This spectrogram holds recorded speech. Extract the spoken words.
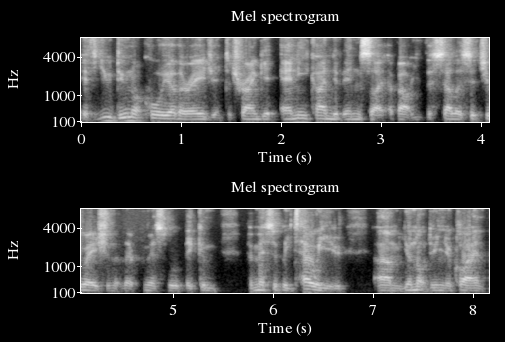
If you do not call the other agent to try and get any kind of insight about the seller situation that they're permissible, they can permissibly tell you, um, you're not doing your client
